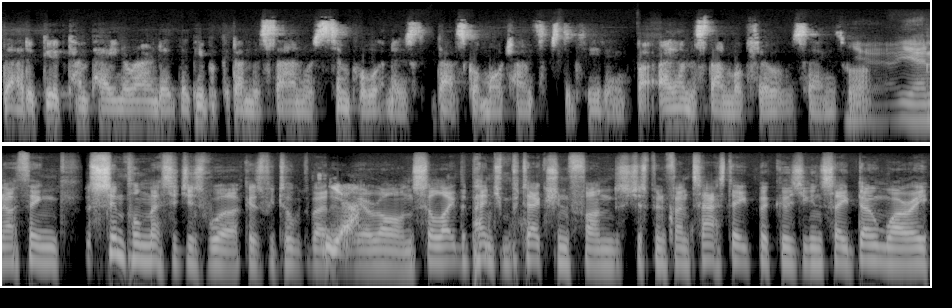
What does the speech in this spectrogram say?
that had a good campaign around it that people could understand was simple and is, that's got more chance of succeeding. But I understand what Phil was saying as well. Yeah, yeah and I think simple messages work as we talked about yeah. earlier on. So like the pension protection fund has just been fantastic because you can say, don't worry,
